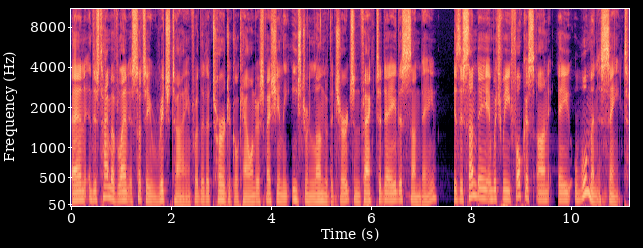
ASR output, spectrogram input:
And this time of Lent is such a rich time for the liturgical calendar, especially in the eastern lung of the church. In fact, today, this Sunday, is the Sunday in which we focus on a woman saint.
